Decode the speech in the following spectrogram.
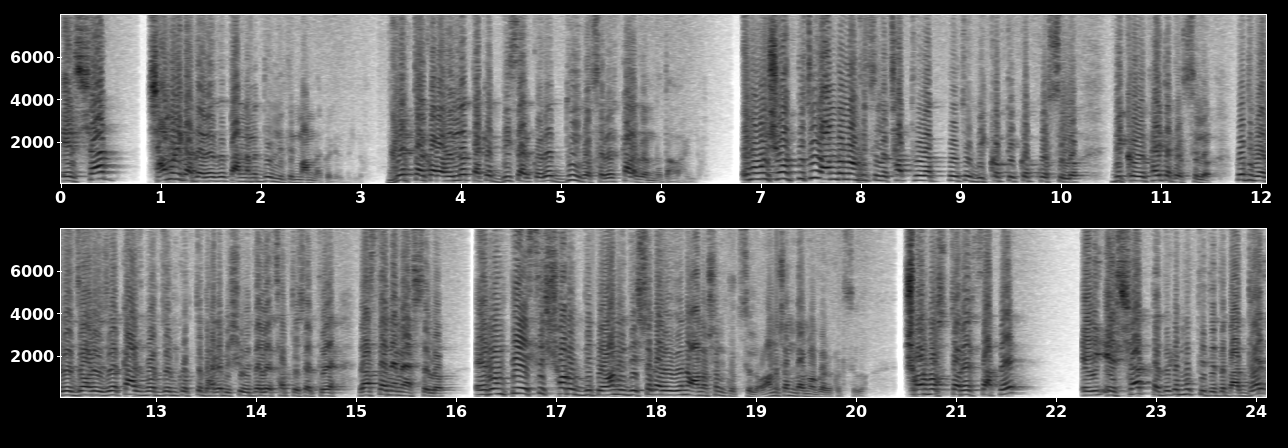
এরশাদ সামরিক আদালতে তার নামে দুর্নীতির মামলা করে দিল। গ্রেপ্তার করা হইল, তাকে বিচার করে দুই বছরের কারাদণ্ড দেওয়া হইল। এবং ওই সময় প্রচুর আন্দোলন হয়েছিল ছাত্ররা প্রচুর বিক্ষোভ টিক্ষোভ করছিল, বিক্ষোভে ফাইটে পড়ছিল। প্রতিবাদে জ্বরে জ্বরে কাজ বর্জন করতে ঢাকা বিশ্ববিদ্যালয়ের ছাত্রছাত্রীরা রাস্তায় নেমে আসছিল। এবং পিএসসি সড়ক দ্বীপে অনির্দিষ্টকালের জন্য অনশন করছিল, অনশন ধর্মঘট করছিল। সর্বস্তরের চাপে এই এরশাদ তাদেরকে মুক্তি দিতে বাধ্য হয়।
